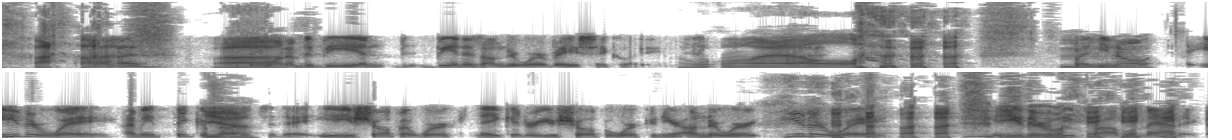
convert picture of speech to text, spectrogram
uh, uh, they want him to be in be in his underwear, basically. Well, uh, but you know, either way, I mean, think about Yeah. it today. Either you show up at work naked, or you show up at work in your underwear. Either way, either way, be problematic.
